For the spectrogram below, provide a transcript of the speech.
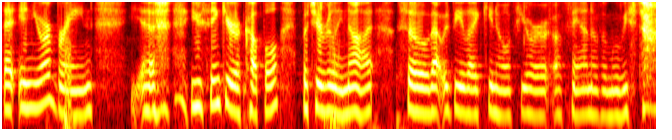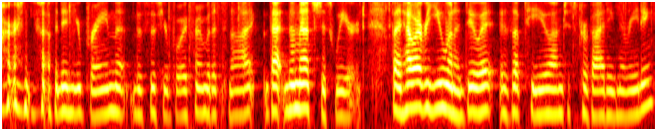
that in your brain uh, you think you're a couple but you're really not. So that would be like you know if you're a fan of a movie star and you have it in your brain that this is your boyfriend but it's not that then that's just weird. But however you want to do it is up to you. I'm just providing the reading.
